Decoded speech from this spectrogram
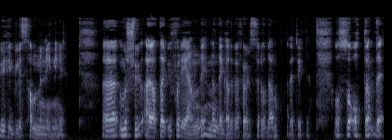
uhyggelige sammenligninger. Uh, nummer sju er at det er uforenlig med negative følelser, og den er litt viktig. Også åtte, det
